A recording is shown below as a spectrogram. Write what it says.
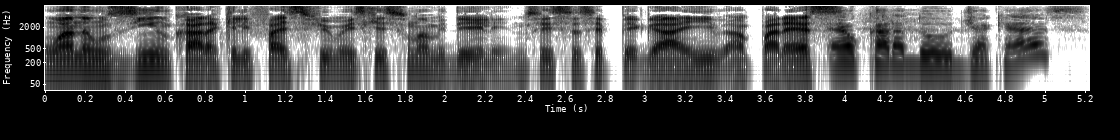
Um anãozinho, cara, que ele faz filme, eu esqueci o nome dele. Não sei se você pegar aí, aparece. é o cara do Jackass?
